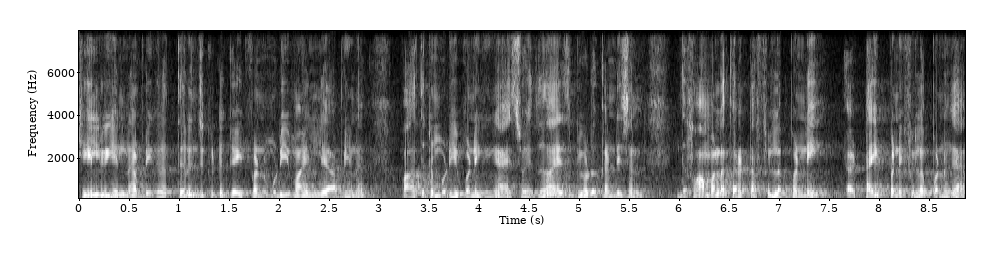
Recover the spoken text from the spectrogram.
கேள்வி என்ன அப்படிங்கிறத தெரிஞ்சுக்கிட்டு கைட் பண்ண முடியுமா இல்லையா அப்படின்னு பார்த்துட்டு முடிவு பண்ணிக்கோங்க. ஸோ இதுதான் எஸ்பியோட கண்டிஷன் இந்த ஃபார்ம் எல்லாம் கரெக்டாக ஃபில்அப் பண்ணி டைப் பண்ணி ஃபில்அப் பண்ணுங்கள்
